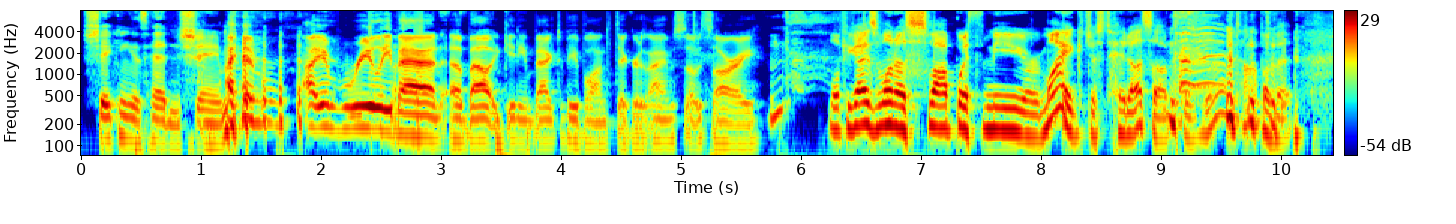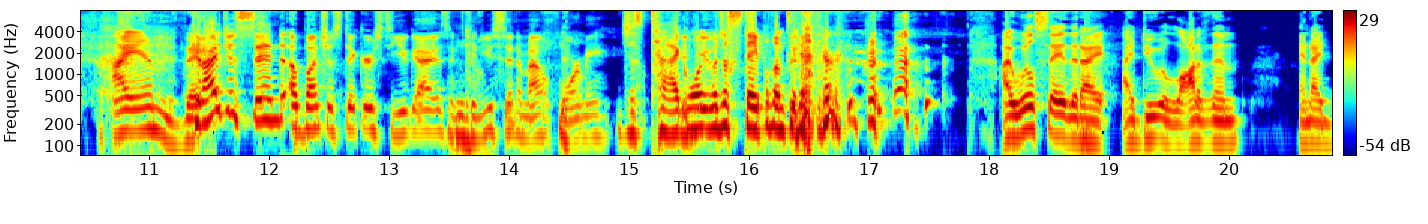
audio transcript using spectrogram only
shaking his head in shame. I am I am really bad about getting back to people on stickers. I am so sorry. Well, if you guys want to swap with me or Mike, just hit us up because we're on top of it. I am very. Can I just send a bunch of stickers to you guys and can you send them out for me? Just tag Could one, you- we'll just staple them together. I will say that I I do a lot of them, and I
